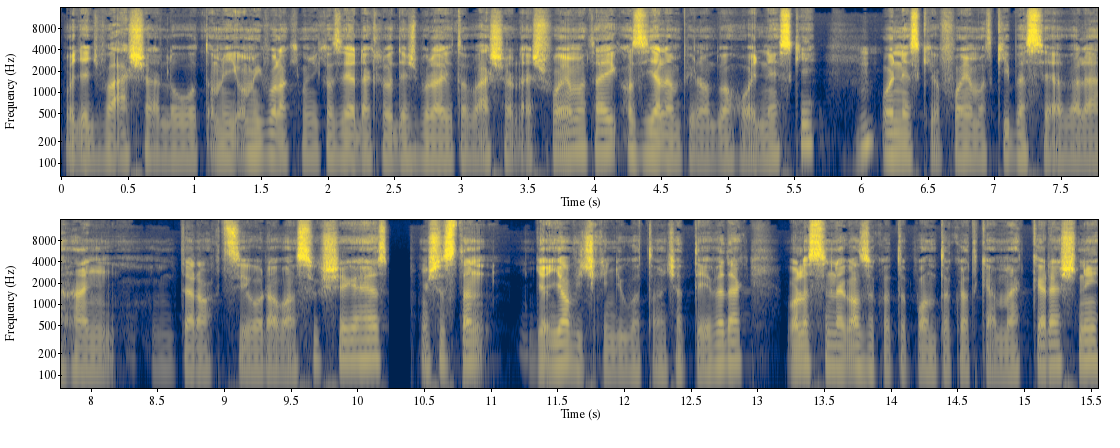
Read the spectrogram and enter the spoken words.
vagy egy vásárlót, amíg, amíg valaki mondjuk az érdeklődésből eljut a vásárlás folyamatáig, az jelen pillanatban hogy néz ki, hm? hogy néz ki a folyamat, ki beszél vele, hány interakcióra van szükségehez, és aztán javíts ki nyugodtan, hogyha tévedek, valószínűleg azokat a pontokat kell megkeresni,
